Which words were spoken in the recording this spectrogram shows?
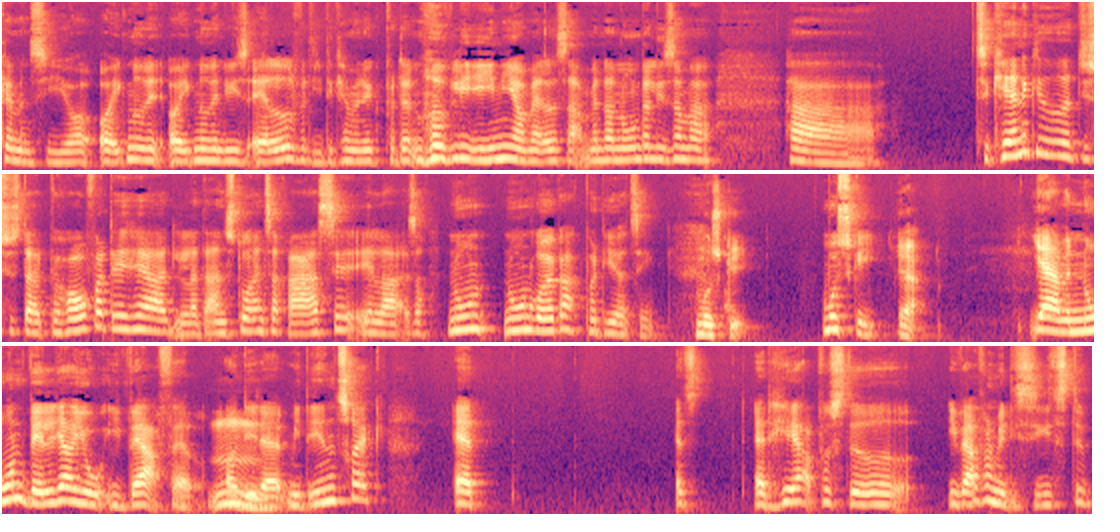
kan man sige, og, og, ikke og ikke nødvendigvis alle, fordi det kan man ikke på den måde blive enige om alle sammen, men der er nogen, der ligesom har, har tilkendegivet, at de synes, der er et behov for det her, eller der er en stor interesse, eller altså, nogen, nogen rykker på de her ting. Måske. Måske. Ja. Ja, men nogen vælger jo i hvert fald, mm. og det er da mit indtryk, at, at, at her på stedet, i hvert fald med de sidste,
